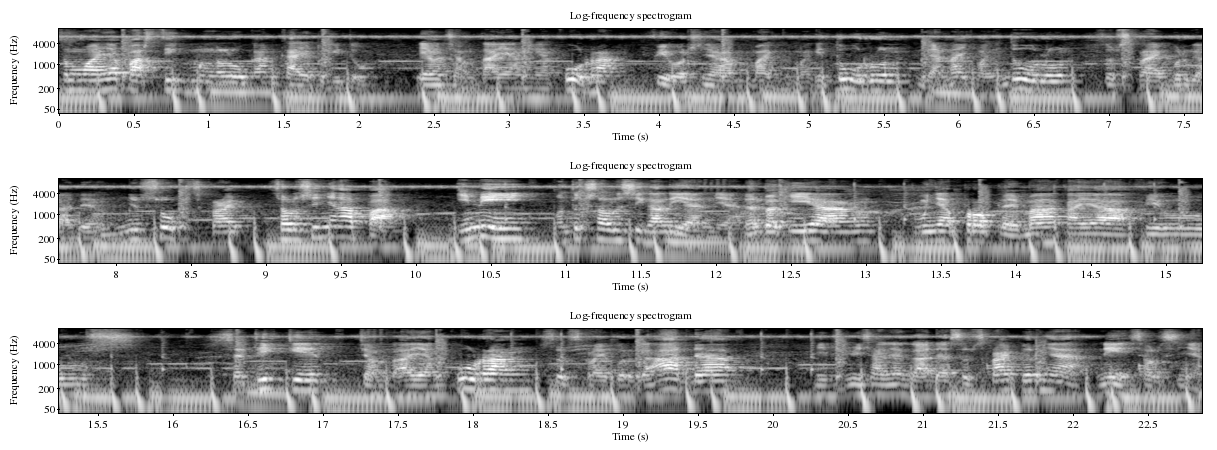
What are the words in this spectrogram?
semuanya pasti mengeluhkan kayak begitu. Yang jam tayangnya kurang viewersnya makin, makin turun nggak naik makin turun. Subscriber gak ada yang new subscribe. Solusinya apa? Ini untuk solusi kalian ya. Dan bagi yang punya problema kayak views sedikit jam tayang kurang subscriber gak ada misalnya nggak ada subscribernya. Nih solusinya.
